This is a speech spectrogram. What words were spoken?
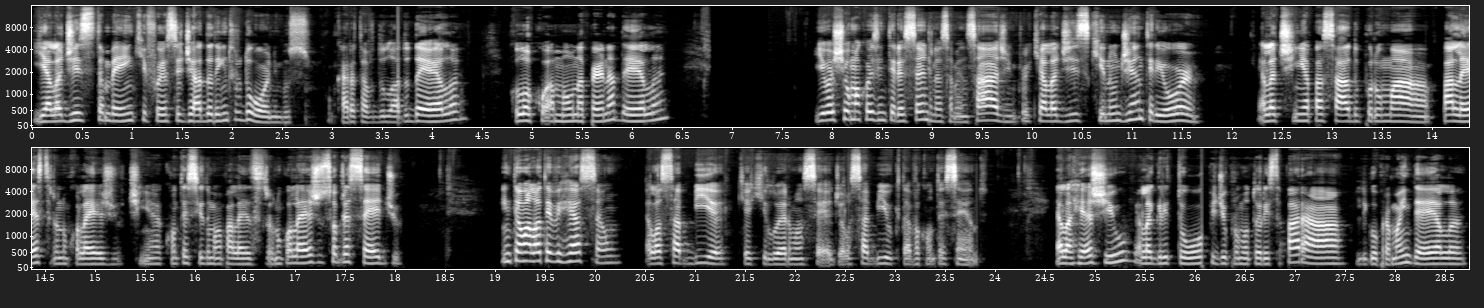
e ela disse também que foi assediada dentro do ônibus. O cara estava do lado dela, colocou a mão na perna dela. E eu achei uma coisa interessante nessa mensagem, porque ela diz que no dia anterior ela tinha passado por uma palestra no colégio, tinha acontecido uma palestra no colégio sobre assédio. Então ela teve reação. Ela sabia que aquilo era um assédio, ela sabia o que estava acontecendo. Ela reagiu, ela gritou, pediu para o motorista parar, ligou para a mãe dela,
